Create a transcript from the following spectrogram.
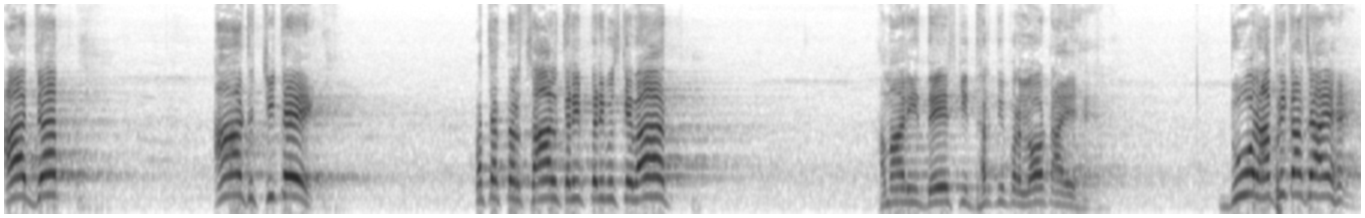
आज जब आठ चीते पचहत्तर साल करीब करीब उसके बाद हमारी देश की धरती पर लौट आए हैं। दूर अफ्रीका से आए हैं।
